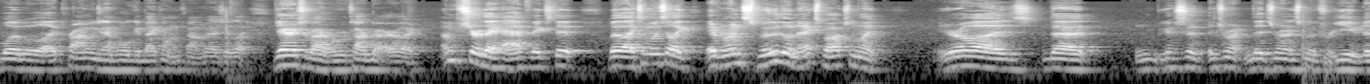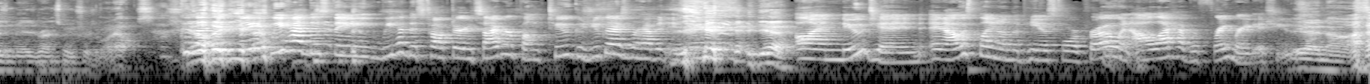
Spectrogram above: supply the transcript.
well, like prime example, we'll get back on the Final Fantasy. Like, Jedi Survivor, we were talking about earlier. I'm sure they have fixed it, but like someone said, like it runs smooth on Xbox. I'm like, you realize that because it's run, it's running smooth for you doesn't mean it's running smooth for someone else. Because You know, I think like, we, we had this thing, we had this talk during Cyberpunk too, because you guys were having issues yeah. on New Gen, and I was playing on the PS4 Pro, and all I had were frame rate issues. Yeah, no, I So-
